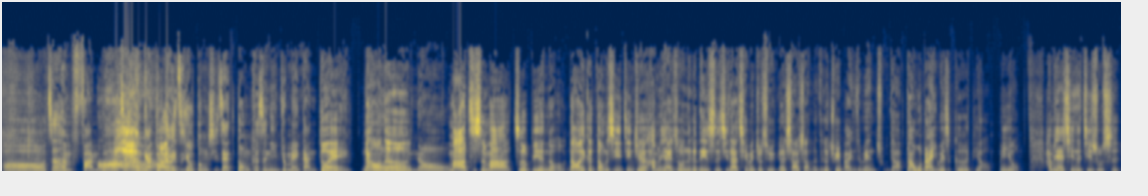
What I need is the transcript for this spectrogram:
哦，这很烦吧？哦这很烦感觉到一直有东西在动，可是你就没感觉。对。然后呢 No，麻只是麻这边哦，然后一个东西进去了，他们现在做那个内视镜，它前面就是有一个小小的这个缺把你这边除掉。然后我本来以为是割掉，没有。他们现在新的技术是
